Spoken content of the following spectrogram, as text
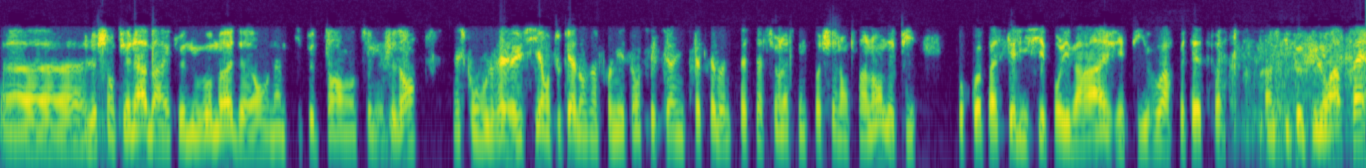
Euh, le championnat, bah, avec le nouveau mode, on a un petit peu de temps avant de se mettre dedans. Mais ce qu'on voudrait réussir, en tout cas dans un premier temps, c'est de faire une très très bonne prestation la semaine prochaine en Finlande, et puis pourquoi pas se qualifier pour les barrages, et puis voir peut-être un petit peu plus loin après.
